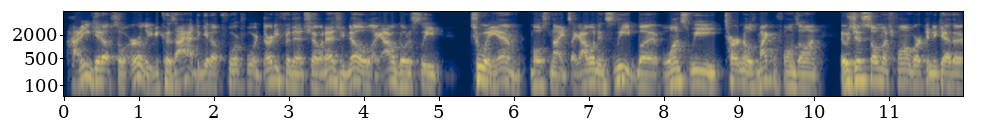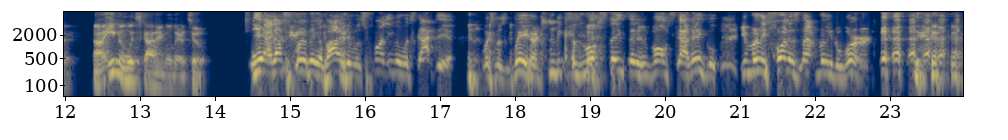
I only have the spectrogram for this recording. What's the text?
how do you get up so early? Because I had to get up 4, 4.30 for that show. And as you know, like I would go to sleep 2 a.m. most nights. Like I wouldn't sleep. But once we turned those microphones on, it was just so much fun working together, uh, even with Scott Engel there too. Yeah, that's the funny thing about it. It was fun even with Scott there, which was weird because most things that involve Scott Engel, you really fun is not really the word. that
